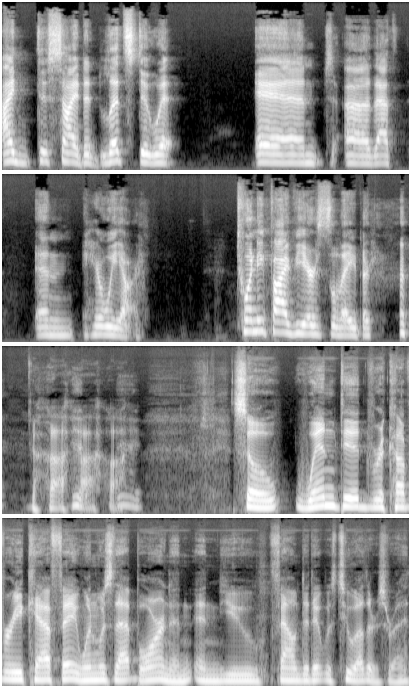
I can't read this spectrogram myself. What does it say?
I decided let's do it, and uh, that and here we are, twenty five years later. so when did Recovery Cafe? When was that born? And and you founded it with two others, right?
